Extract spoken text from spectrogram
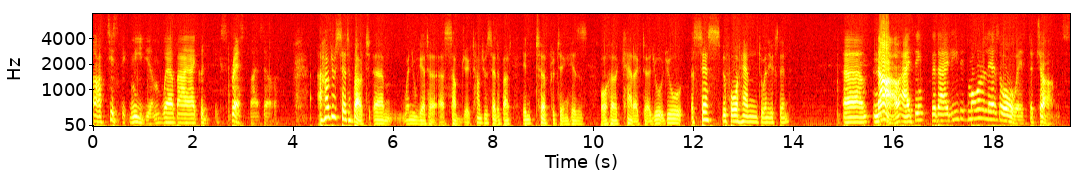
artistic medium whereby I could express myself. How do you set about, um, when you get a, a subject, how do you set about interpreting his or her character? Do do you assess beforehand to any extent? Um, now, I think that I leave it more or less always to chance,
